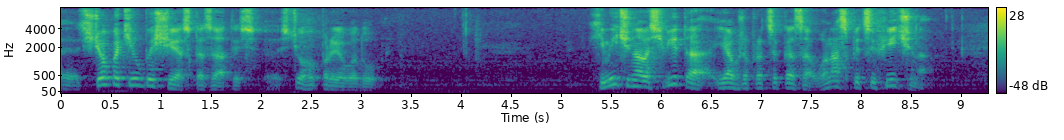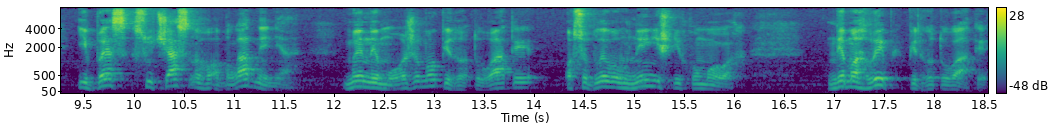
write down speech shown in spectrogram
Е, Що хотів би ще сказати з з цього приводу? Хімічна освіта, я вже про це казав, вона специфічна. І без сучасного обладнання ми не можемо підготувати, особливо в нинішніх умовах, не могли б підготувати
